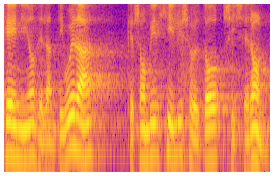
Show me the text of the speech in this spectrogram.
genios de la antigüedad, que son Virgilio y sobre todo Cicerón.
